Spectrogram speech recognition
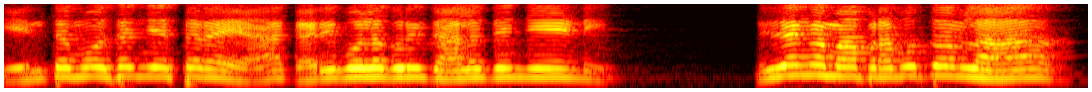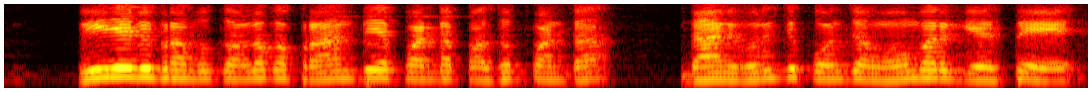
ఎంత మోసం చేస్తారయ్యా? గరీబుల గురించి ఆలోచన చేయండి. నిజంగా మా ప్రభుత్వంలో బీజేపీ ప్రభుత్వంలో ఒక ప్రాంతీయ పంట పసుపు పంట దాని గురించి కొంచెం హోంవర్క్ చేస్తే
